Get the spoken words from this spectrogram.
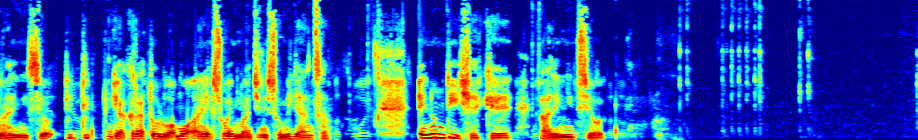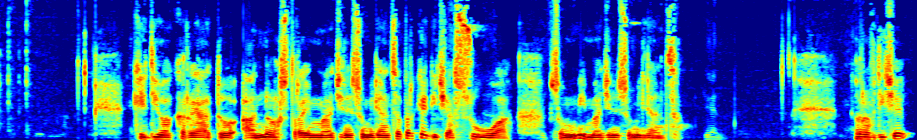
all'inizio che ha creato l'uomo a sua immagine e somiglianza? E non dice che all'inizio che Dio ha creato a nostra immagine e somiglianza. Perché dice a sua immagine e somiglianza? Rav dice,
